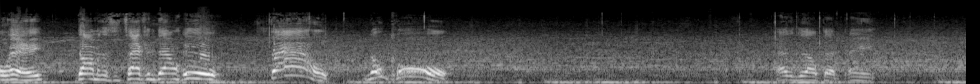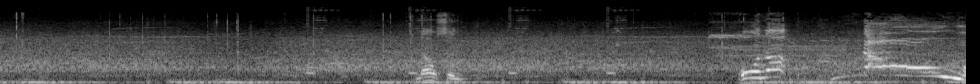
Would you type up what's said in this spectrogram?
Oh, hey. Dominus attacking downhill. Foul. No call. Had to get out that paint. Nelson. Pulling up. No!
